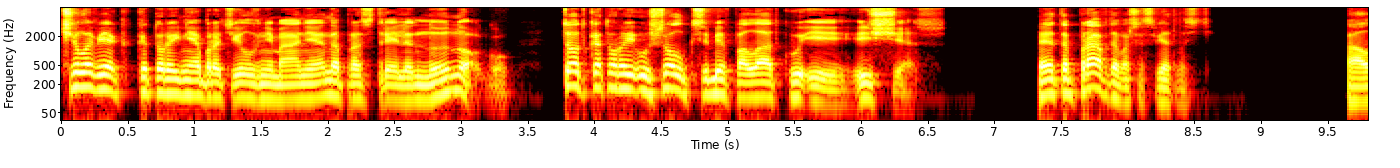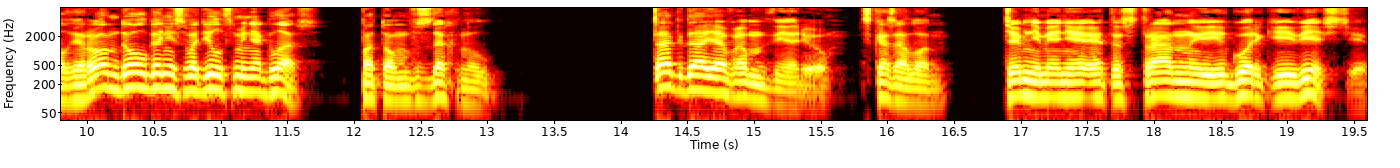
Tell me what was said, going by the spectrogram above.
Человек, который не обратил внимания на простреленную ногу. Тот, который ушел к себе в палатку и исчез». «Это правда, ваша светлость». Алверон долго не сводил с меня глаз, потом вздохнул. «Тогда я вам верю», — сказал он. «Тем не менее, это странные и горькие вести»,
